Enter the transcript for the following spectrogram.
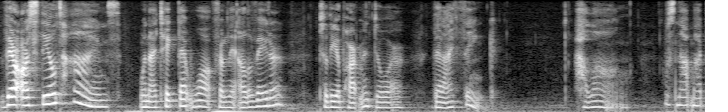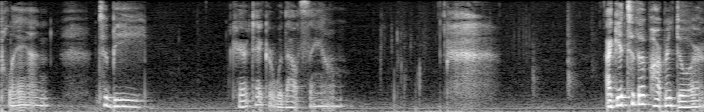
There are still times when I take that walk from the elevator to the apartment door that I think, how long? It was not my plan to be caretaker without Sam. I get to the apartment door,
